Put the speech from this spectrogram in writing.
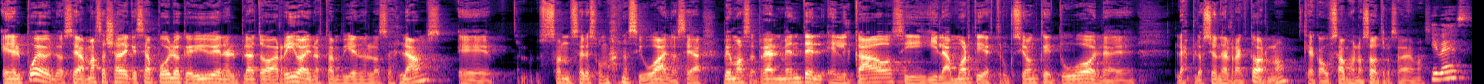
en el pueblo. O sea, más allá de que sea pueblo que vive en el plato de arriba y no están viviendo en los slums, eh, son seres humanos igual. O sea, vemos realmente el, caos y, la muerte y destrucción que tuvo la, la, explosión del reactor, ¿no? Que causamos nosotros, además. Y ves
